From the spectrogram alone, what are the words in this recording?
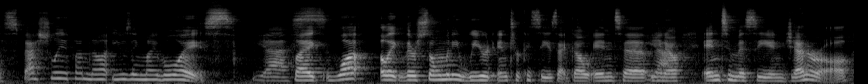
especially if I'm not using my voice? Yes. Like what like there's so many weird intricacies that go into, you know, intimacy in general.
